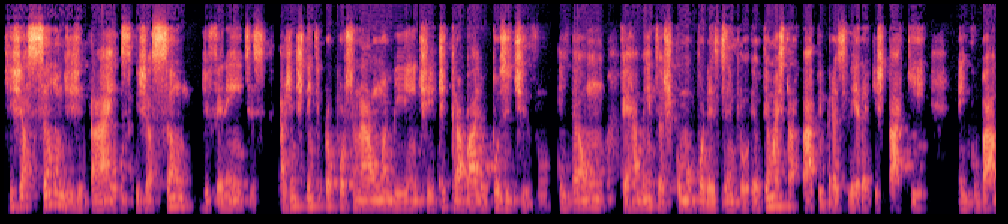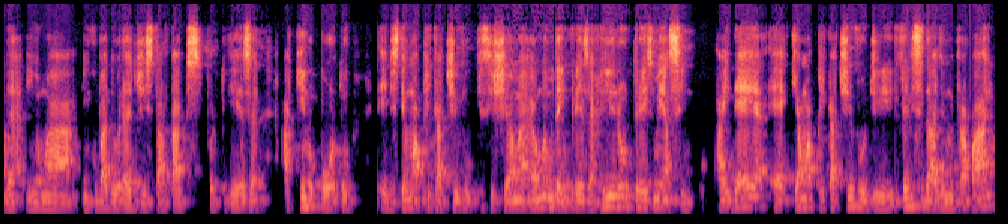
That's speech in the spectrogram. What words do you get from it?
que já são digitais, que já são diferentes, a gente tem que proporcionar um ambiente de trabalho positivo. Então, ferramentas como, por exemplo, eu tenho uma startup brasileira que está aqui incubada em uma incubadora de startups portuguesa aqui no Porto. Eles têm um aplicativo que se chama, é o nome da empresa Hero 365 a ideia é que é um aplicativo de felicidade no trabalho,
